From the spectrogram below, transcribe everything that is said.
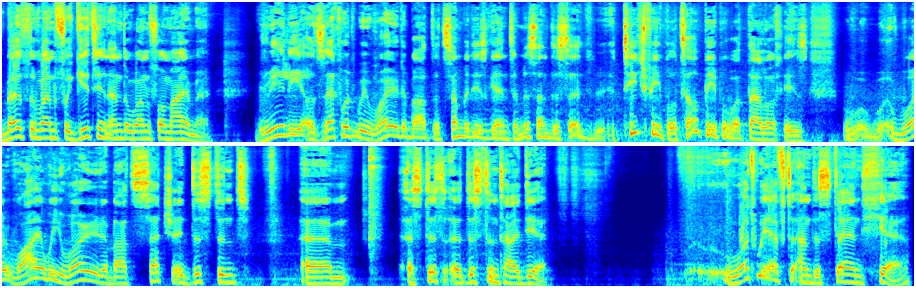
both the one for Gittin and the one for Maimer. Really? Is that what we're worried about? That somebody's going to misunderstand? Teach people, tell people what halach is. Why are we worried about such a distant, um, a, a distant idea? What we have to understand here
